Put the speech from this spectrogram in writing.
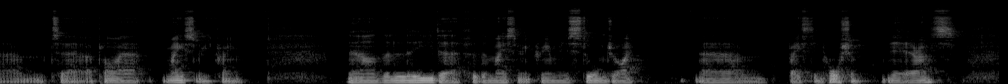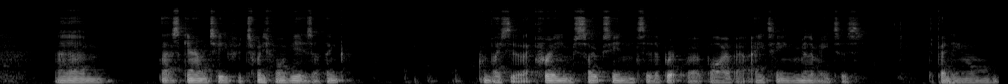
um, to apply a masonry cream. Now, the leader for the masonry cream is Stormdry, um, based in Horsham near us. Um, that's guaranteed for 25 years, I think. And basically that cream soaks into the brickwork by about 18 millimetres, depending on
